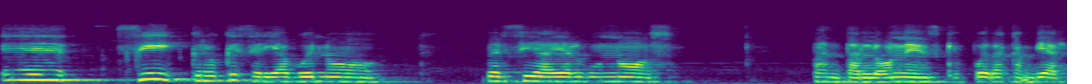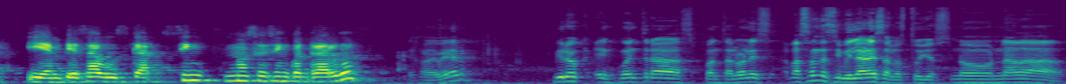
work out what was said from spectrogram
Eh, sí, creo que sería bueno ver si hay algunos pantalones que pueda cambiar y empieza a buscar. Sí, no sé si encuentra algo. Déjame ver. Miro que encuentras pantalones bastante similares a los tuyos. No, nada.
